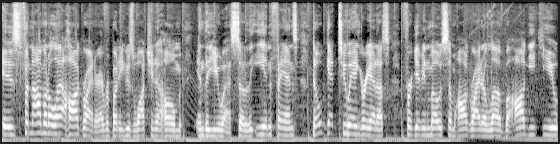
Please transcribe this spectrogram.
is phenomenal at Hog Rider. Everybody who's watching at home in the U.S. So the Ian fans, don't get too angry at us for giving Mo some Hog Rider love. But Hog EQ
